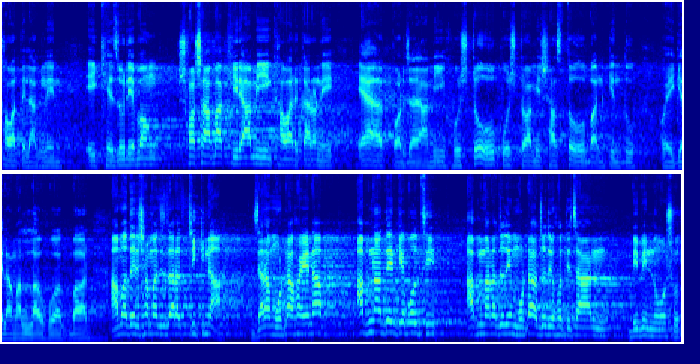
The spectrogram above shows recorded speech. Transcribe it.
খাওয়াতে লাগলেন। এই খেজুর এবং শশা বা ক্ষীরা আমি খাওয়ার কারণে এক পর্যায়ে আমি হুষ্ট, পুষ্ট, আমি স্বাস্থ্যবান কিন্তু হয়ে গেলাম আল্লাহু আকবার। আমাদের সমাজে যারা চিকনা, যারা মোটা হয় না, আপনাদেরকে বলছি আপনারা যদি মোটা যদি হতে চান, বিভিন্ন ওষুধ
